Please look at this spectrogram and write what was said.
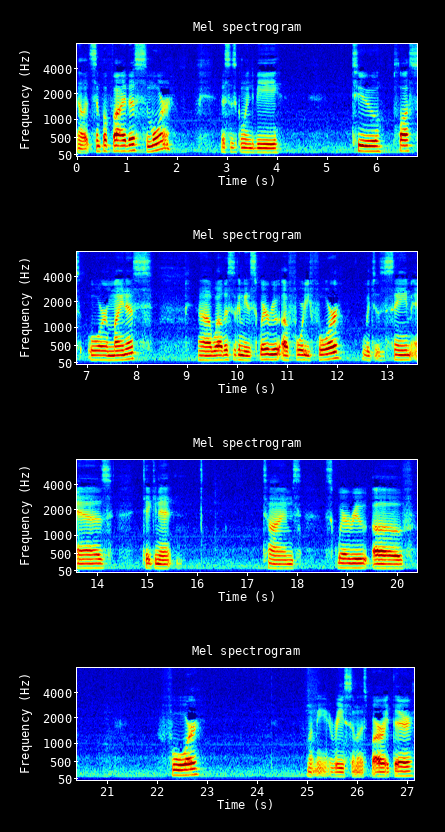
Now let's simplify this some more. This is going to be 2 plus or minus. Uh, well, this is going to be the square root of 44, which is the same as taking it times square root of 4. Let me erase some of this bar right there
